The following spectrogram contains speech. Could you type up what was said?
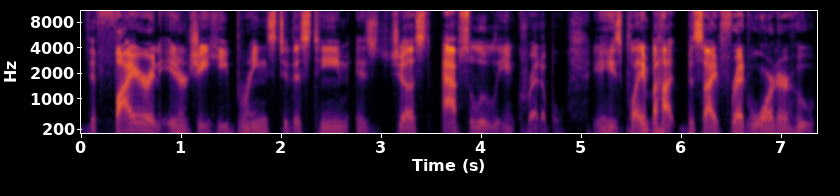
the fire and energy he brings to this team is just absolutely incredible. He's playing beside Fred Warner, who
